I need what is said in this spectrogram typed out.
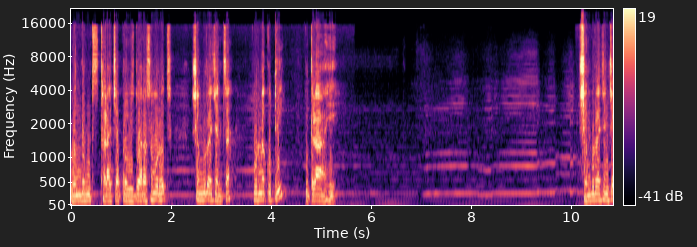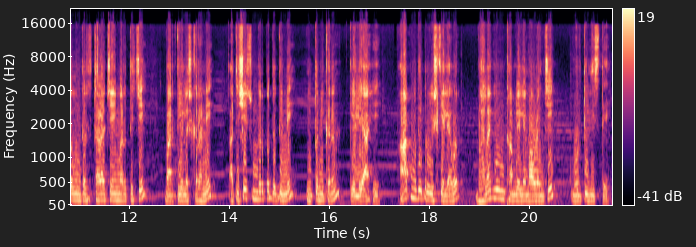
वंदन स्थळाच्या प्रवेशद्वारासमोरच शंभूराजांचा पूर्णकुत्री पुतळा आहे. शंभूराजांच्या वंदन स्थळाच्या इमारतीचे भारतीय लष्कराने अतिशय सुंदर पद्धतीने नूतनीकरण केले आहे. आतमध्ये प्रवेश केल्यावर भाला घेऊन थांबलेल्या मावळ्यांची मूर्ती दिसते.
